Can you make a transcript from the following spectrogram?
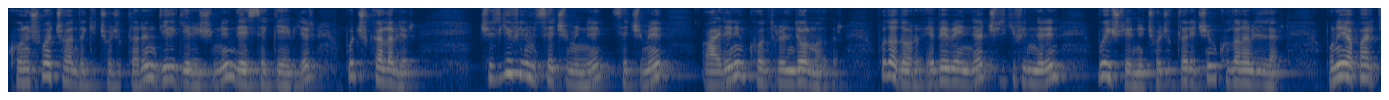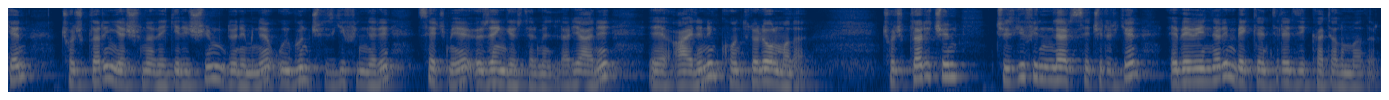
konuşma çağındaki çocukların dil gelişimini destekleyebilir. Bu çıkarılabilir. Çizgi film seçimini seçimi ailenin kontrolünde olmalıdır. Bu da doğru. Ebeveynler çizgi filmlerin bu işlerini çocuklar için kullanabilirler. Bunu yaparken çocukların yaşına ve gelişim dönemine uygun çizgi filmleri seçmeye özen göstermeliler. Yani e, ailenin kontrolü olmalı. Çocuklar için çizgi filmler seçilirken ebeveynlerin beklentileri dikkate alınmalıdır.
